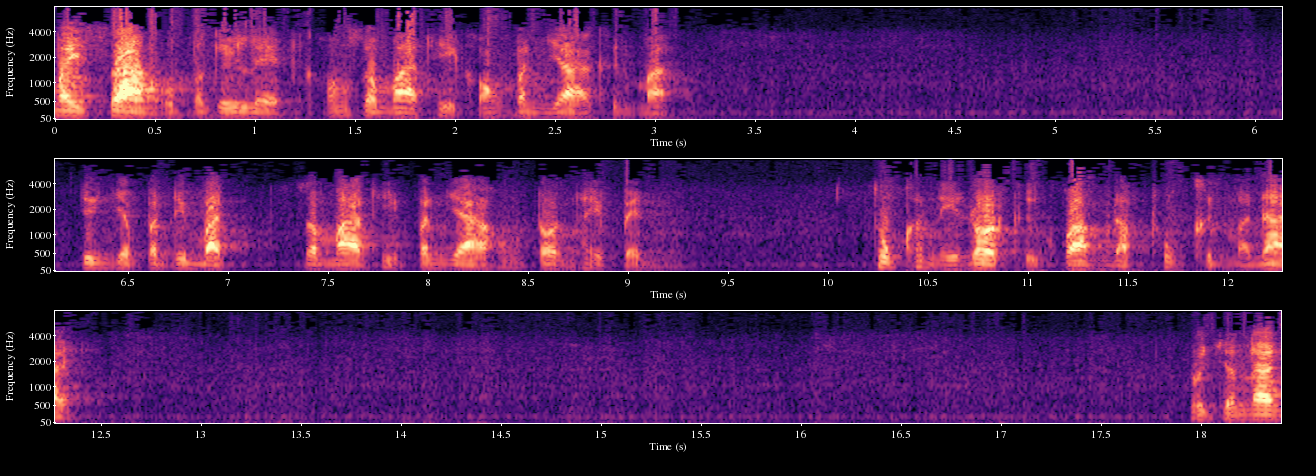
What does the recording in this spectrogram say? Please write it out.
ไม่สร้างอุปกิเลสของสมาธิของปัญญาขึ้นมา จึงจะปฏิบัติสมาธิปัญญาของตนให้เป็นทุกขนิโรธคือความดับทุกข์ขึ้นมาได้ เพราะฉะนั้น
